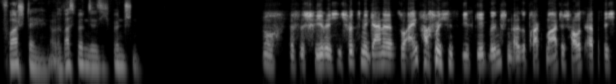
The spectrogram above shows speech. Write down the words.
vorstellen oder was würden Sie sich wünschen? Oh, das ist schwierig. Ich würde es mir gerne so einfach wie es geht wünschen, also pragmatisch, hausärztlich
